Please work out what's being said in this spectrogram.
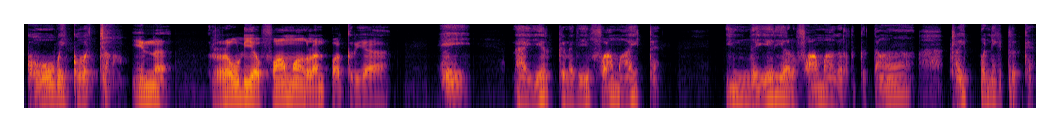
கோவை கோச்சா என்ன ரவுடியா ஃபார்ம் ஆகலான்னு பார்க்குறியா ஏய் நான் ஏற்கனவே ஃபார்ம் ஆயிட்டேன். இந்த ஏரியாவில் ஃபார்ம் ஆகிறதுக்கு தான் ட்ரை பண்ணிக்கிட்டு இருக்கேன்.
